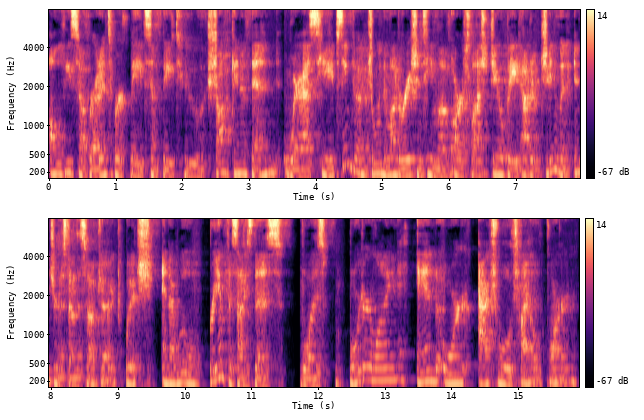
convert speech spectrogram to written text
all of these subreddits were made simply to shock and offend, whereas he seemed to have joined the moderation team of r slash jailbait out of genuine interest in the subject, which, and I will reemphasize this, was borderline and or actual child porn.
